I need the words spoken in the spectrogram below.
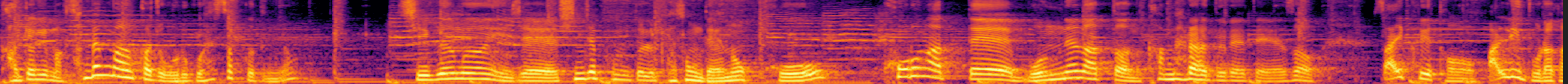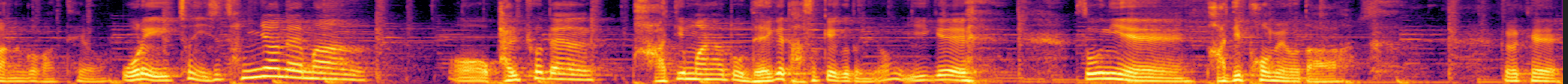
가격이 막 300만 원까지 오르고 했었거든요. 지금은 이제 신제품들을 계속 내놓고 코로나 때 못 내놨던 카메라들에 대해서 사이클이 더 빨리 돌아가는 것 같아요. 올해 2023년에만 어, 발표된 바디만 해도 4개, 5개거든요. 이게 소니의 바디 펌웨어다. 그렇게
